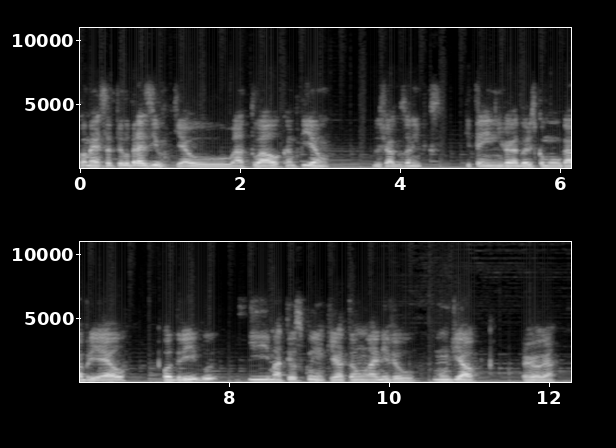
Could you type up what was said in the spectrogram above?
começa pelo Brasil, que é o atual campeão dos Jogos Olímpicos. Que tem jogadores como o Gabriel, Rodrigo e Matheus Cunha, que já estão a nível mundial para jogar.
